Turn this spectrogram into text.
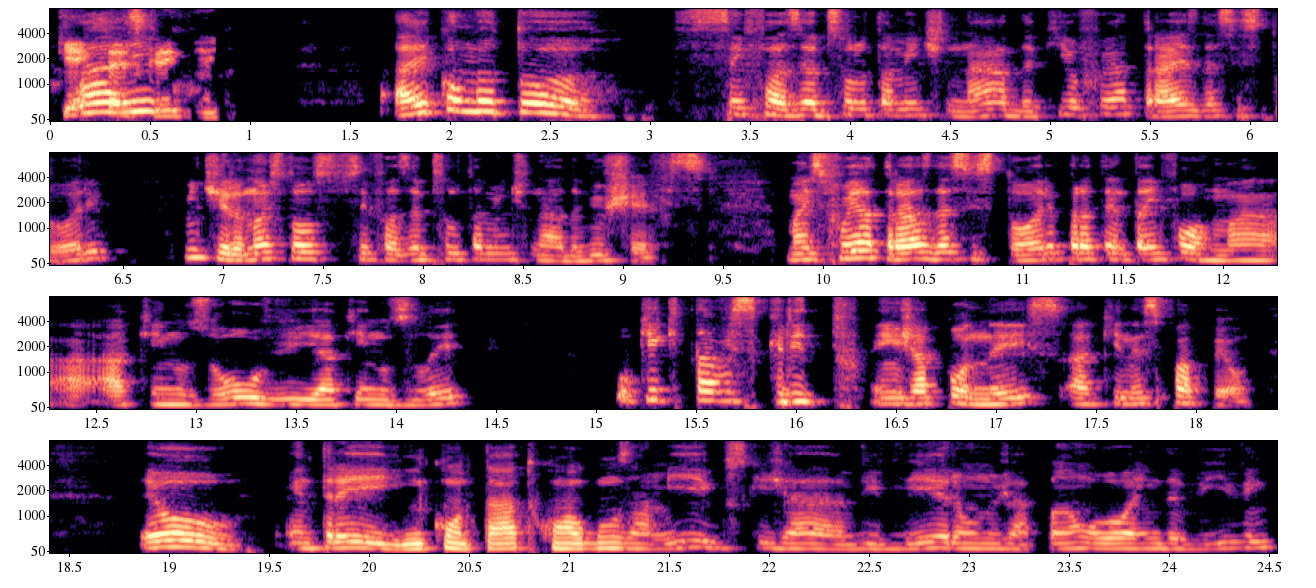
O que está escrito aí? Aí, como eu tô sem fazer absolutamente nada aqui, eu fui atrás dessa história. Mentira, não estou sem fazer absolutamente nada, viu, chefes? Mas fui atrás dessa história para tentar informar a, a, quem nos ouve e a quem nos lê o que estava escrito em japonês aqui nesse papel. Eu entrei em contato com alguns amigos que já viveram no Japão ou ainda vivem,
